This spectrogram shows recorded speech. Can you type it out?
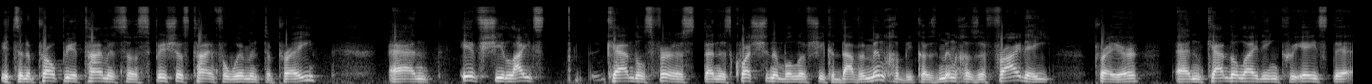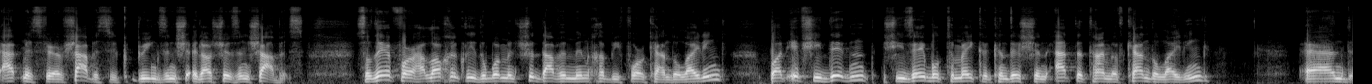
it's an appropriate time, it's an auspicious time for women to pray. And if she lights candles first, then it's questionable if she could daven mincha because mincha is a Friday prayer, and candle lighting creates the atmosphere of Shabbos. It brings in, it ushers in Shabbos. So therefore, halachically, the woman should daven mincha before candle lighting. But if she didn't, she's able to make a condition at the time of candle lighting, and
